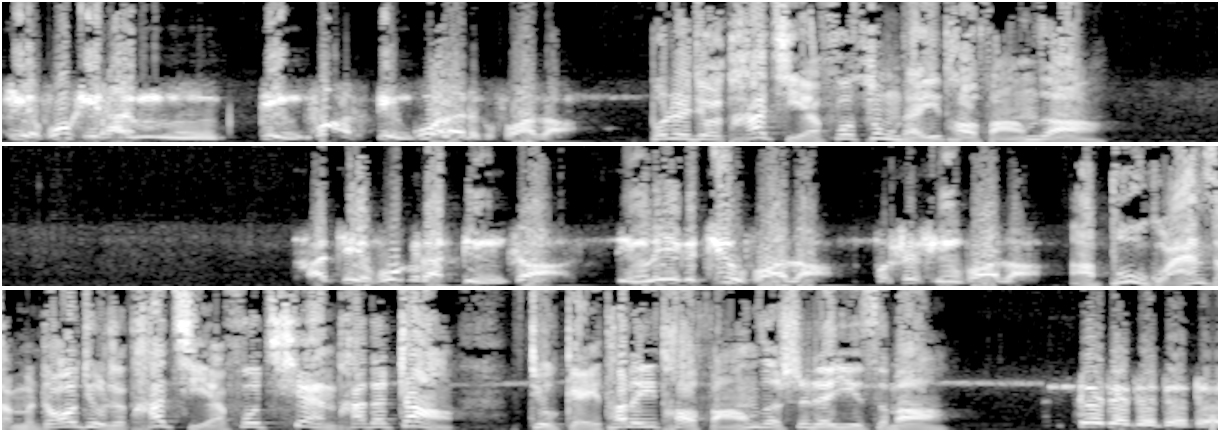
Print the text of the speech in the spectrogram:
姐夫给他顶房顶过来这个房子，不是，就是他姐夫送他一套房子。他姐夫给他顶着，顶了一个旧房子，不是新房子。啊，不管怎么着，就是他姐夫欠他的账，就给他了一套房子，是这意思吗？对对对对对。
